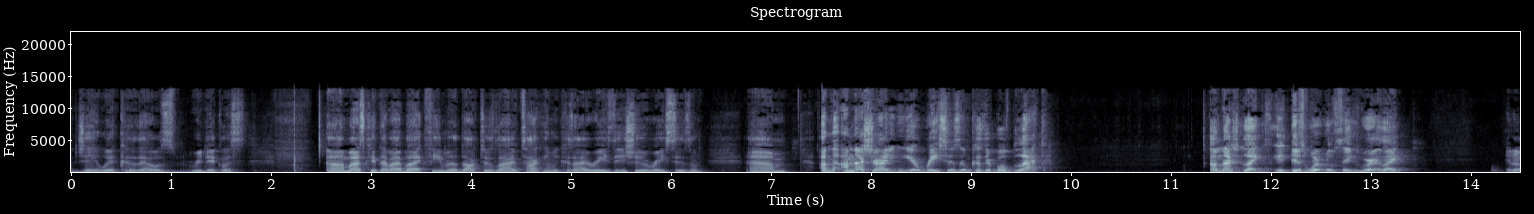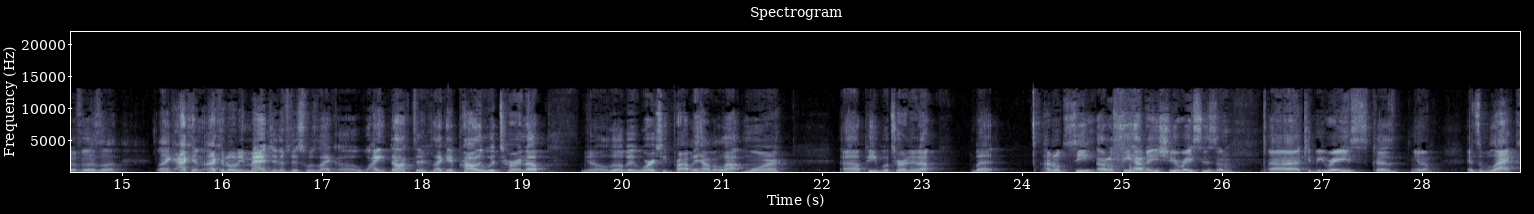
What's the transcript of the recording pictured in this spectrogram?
Jay Wick because that was ridiculous. Um, I was kicked out by black female doctors live talking because I raised the issue of racism. Um, I'm I'm not sure how you can get racism because they're both black. I'm not like it's one of those things where like, you know, if it was a like I can I can only imagine if this was like a white doctor, like it probably would turn up, you know, a little bit worse. You'd probably have a lot more uh, people turning up, but I don't see I don't see how the issue of racism uh, could be raised because you know it's a black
